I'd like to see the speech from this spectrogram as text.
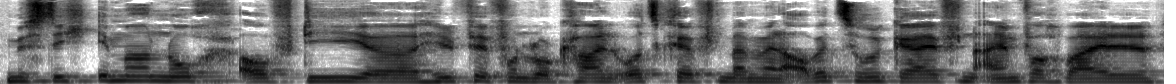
müsste ich immer noch auf die äh, Hilfe von lokalen Ortskräften bei meiner Arbeit zurückgreifen, einfach weil,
